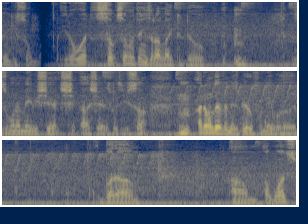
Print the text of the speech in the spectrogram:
Thank you so much. You know what? Some some of the things that I like to do. this is want to maybe share sh uh, share this with you. So, I don't live in this beautiful neighborhood, but um, um, I once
